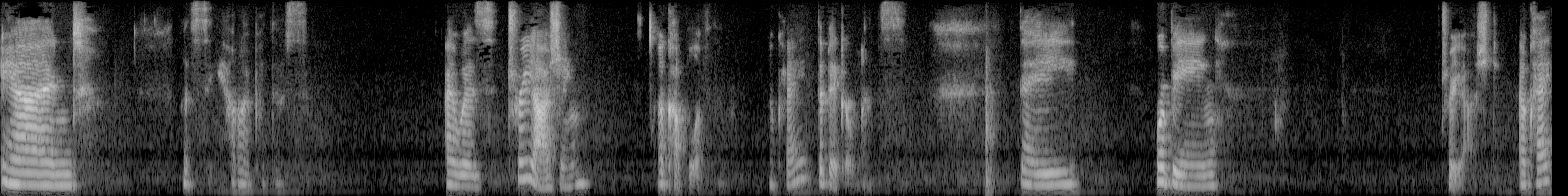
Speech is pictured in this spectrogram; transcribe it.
and let's see, how do I put this? I was triaging a couple of them, okay? The bigger ones. They were being triaged, okay?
